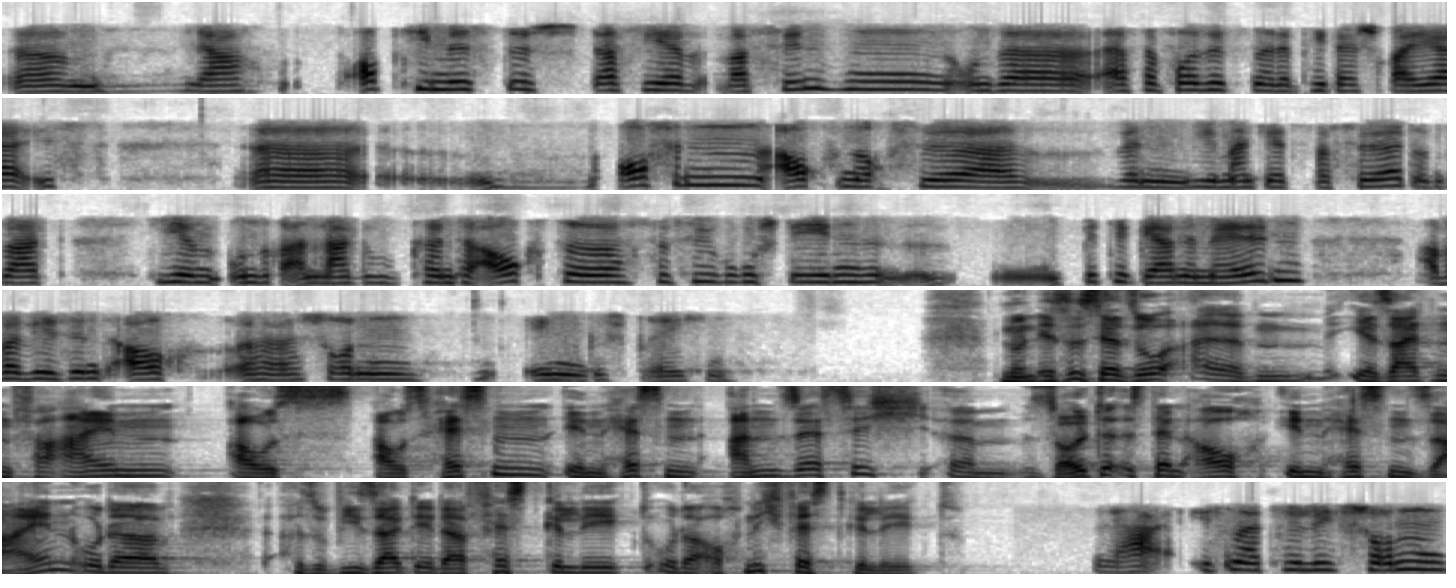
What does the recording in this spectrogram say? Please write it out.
ähm, ja optimistisch, dass wir was finden. Unser erster Vorsitzender, der Peter Schreier, ist äh, offen, auch noch für, wenn jemand jetzt was hört und sagt, hier unsere Anlage könnte auch zur Verfügung stehen, bitte gerne melden. Aber wir sind auch äh, schon in Gesprächen. Nun ist es ja so, ähm, ihr seid ein Verein aus, aus Hessen, in Hessen ansässig. Ähm, sollte es denn auch in Hessen sein? Oder also wie seid ihr da festgelegt oder auch nicht festgelegt? Ja, ist natürlich schon,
